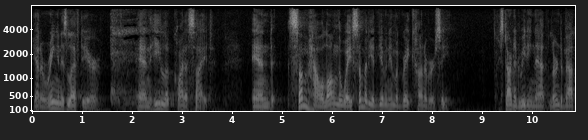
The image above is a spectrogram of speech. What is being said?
He had a ring in his left ear, and he looked quite a sight. And somehow along the way, somebody had given him a great controversy. He started reading that, learned about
